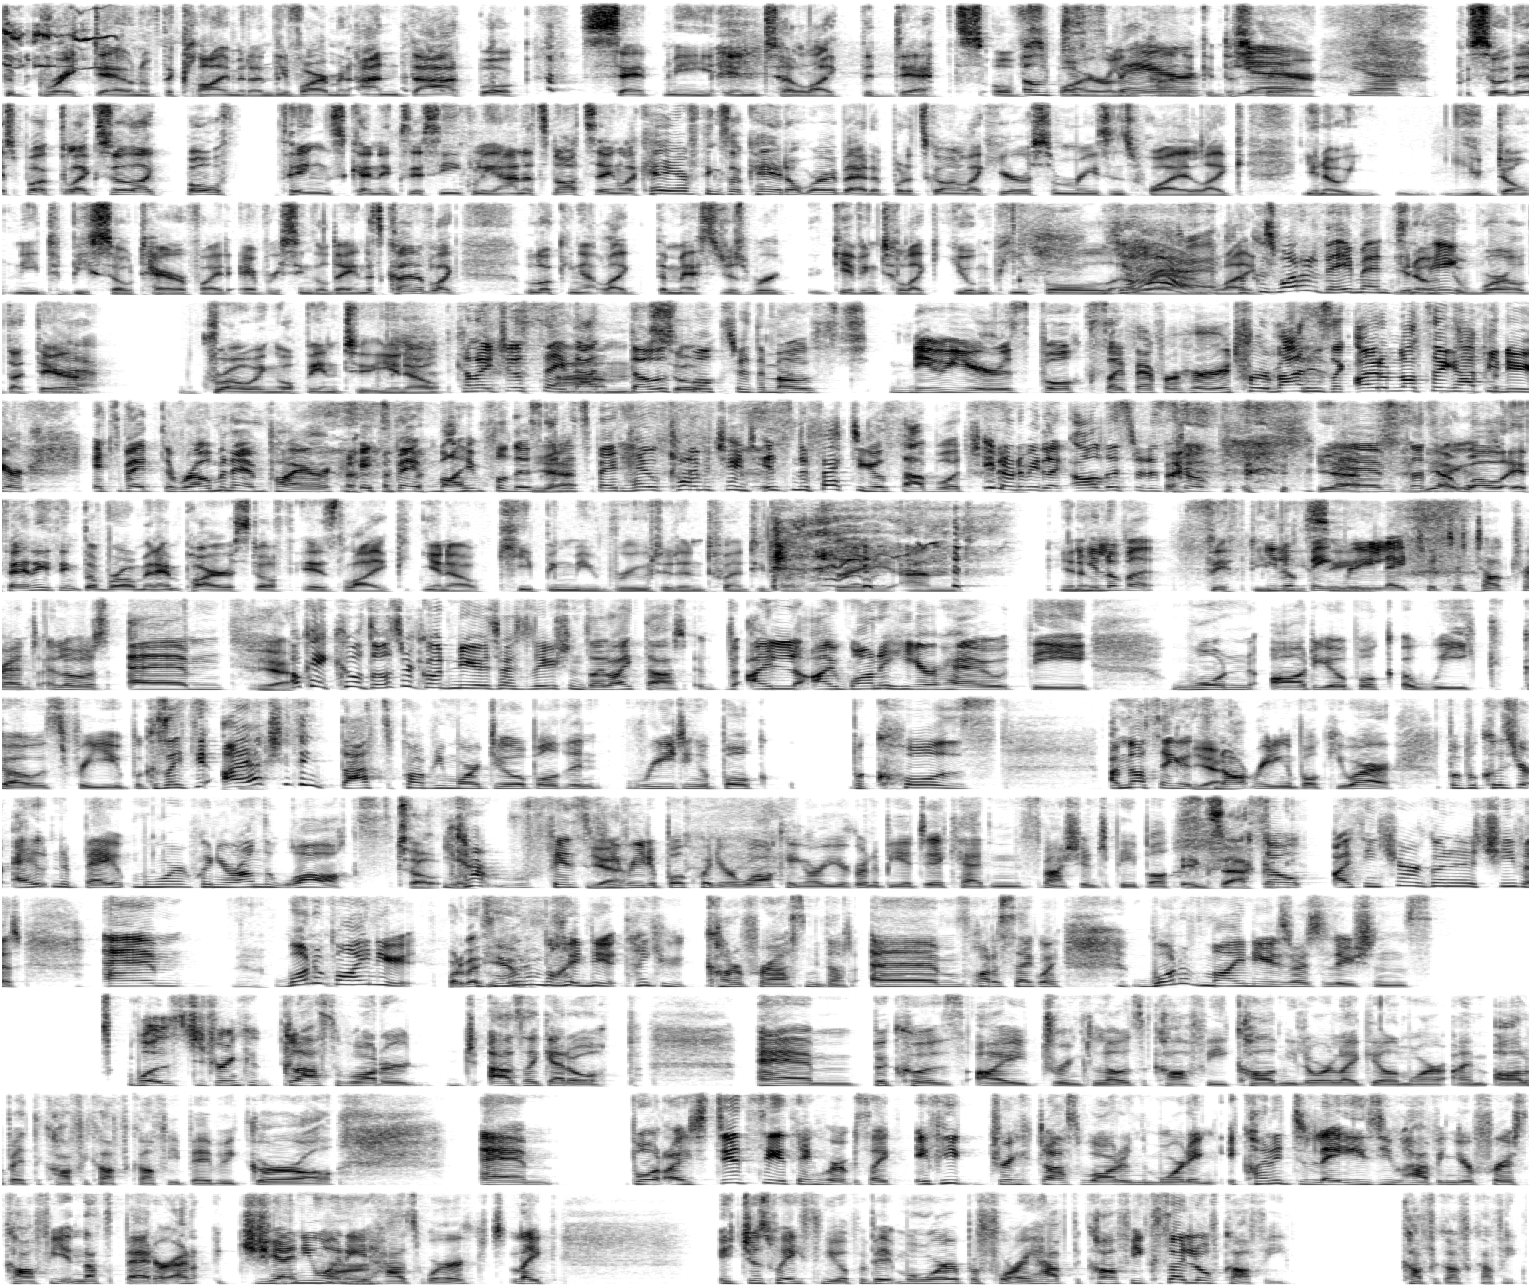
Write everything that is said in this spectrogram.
the breakdown of the climate and the environment. And that book sent me into like the depths of Oh, spiraling despair. panic and despair. yeah. So this book, like, so like both things can exist equally, and it's not saying like, hey, everything's okay, don't worry about it, but it's going like, here are some reasons why, like, you know, you don't need to be so terrified every single day, and it's kind of like looking at like the messages we're giving to like young people Yeah, around like because what are they meant you know think? the world that they're Yeah. Growing up into, you know. Can I just say that Um, those so- books are the most New Year's books I've ever heard. For a man who's like, I'm not saying Happy New Year. It's about the Roman Empire. It's about mindfulness, Yeah. and it's about how climate change isn't affecting us that much. You know what I mean? Like all this sort of stuff. Yeah, Um, yeah. Well, if anything, the Roman Empire stuff is like you know keeping me rooted in 2023, and you know you love it. 50 You love being really late to a TikTok trend. I love it. Um, Yeah. Okay, cool. Those are good New Year's resolutions. I like that. I, I want to hear how the one audiobook a week goes for you because I th- I actually think that's probably more doable than reading a book because. I'm not saying it's Yeah. not reading a book you are, but because you're out and about more when you're on the walks. Totally. You can't physically Yeah. read a book when you're walking or you're going to be a dickhead and smash into people. Exactly. So I think you're going to achieve it. Um, One of my new. What about you? One of my new. Thank you, Conor, for asking me that. Um, what a segue. One of my New Year's resolutions was to drink a glass of water as I get up. Um, because I drink loads of coffee. Call me Lorelai Gilmore. I'm all about the coffee, coffee, coffee, baby girl. Um, but I did see a thing where it was like, if you drink a glass of water in the morning, it kind of delays you having your first coffee, and that's better. And genuinely, it has worked. Like, it just wakes me up a bit more before I have the coffee because I love coffee. Coffee, coffee, coffee.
